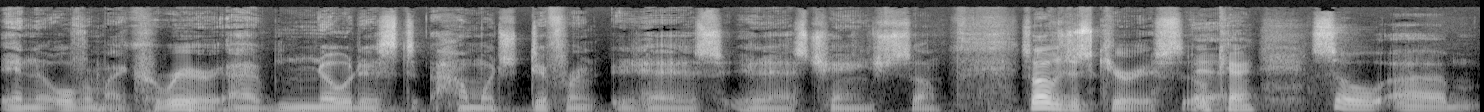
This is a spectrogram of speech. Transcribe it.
And over my career, I've noticed how much different it has it has changed. So, so I was just curious. Okay, so um,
